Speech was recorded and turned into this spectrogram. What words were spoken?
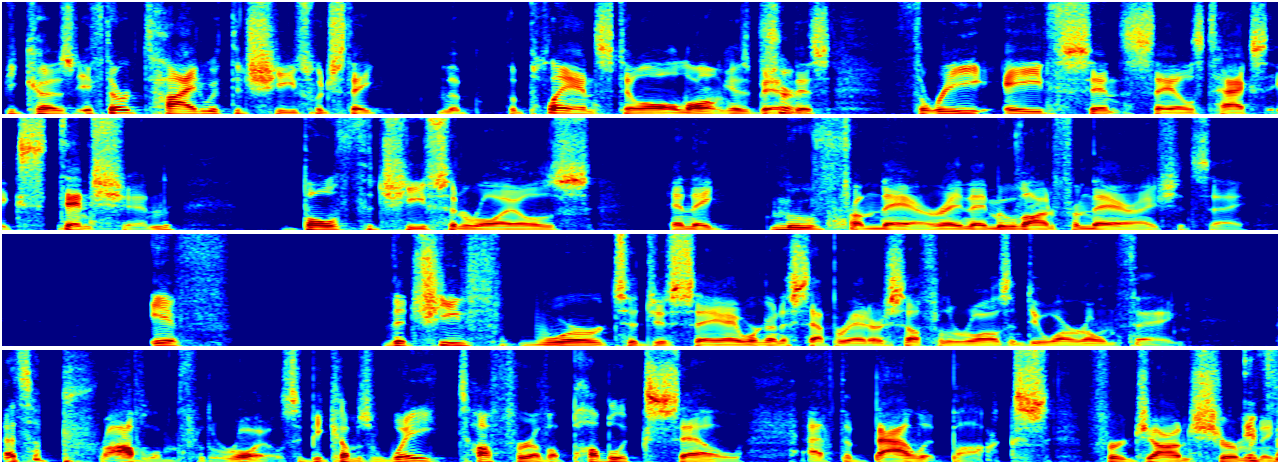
because if they're tied with the Chiefs, which they the the plan still all along has been Sure. this three eighth cent sales tax extension, both the Chiefs and Royals, and they move from there, right? They move on from there, I should say. If the Chiefs were to just say, "Hey, we're going to separate ourselves from the Royals and do our own thing," that's a problem for the Royals. It becomes way tougher of a public sell at the ballot box for John Sherman If and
